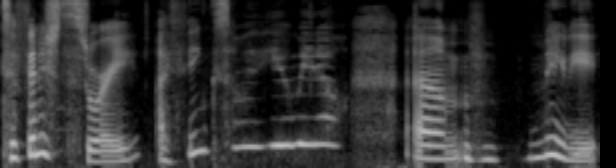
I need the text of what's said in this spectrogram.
to finish the story, I think some of you may know um, maybe.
